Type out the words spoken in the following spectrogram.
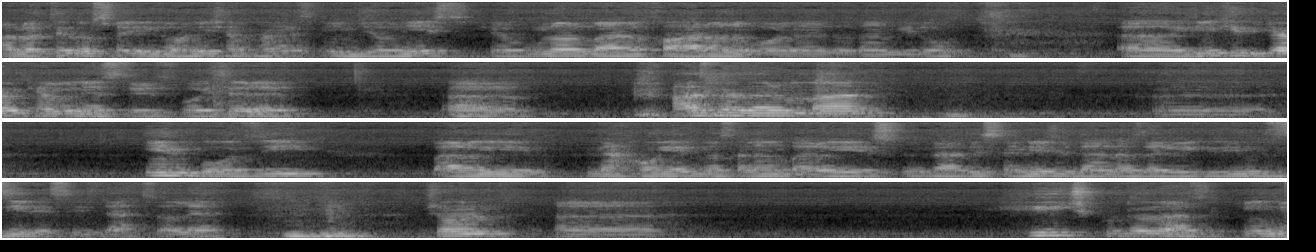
البته نسخه ایرانیش هم هست اینجا نیست که اونا رو برای خواهران وارنر دادن بیرون. یکی دیگه هم کمین استریت فایتره. از نظر من این بازی برای نهایت مثلا برای رده سنیج در نظر بگیریم زیر 13 ساله. چون هیچ کدوم از این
